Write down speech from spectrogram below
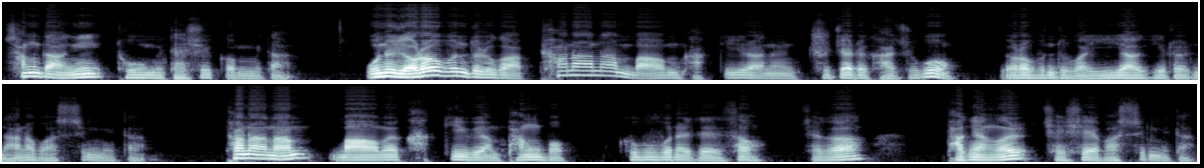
상당히 도움이 되실 겁니다. 오늘 여러분들과 편안한 마음 갖기라는 주제를 가지고 여러분들과 이야기를 나눠봤습니다. 편안한 마음을 갖기 위한 방법, 그 부분에 대해서 제가 방향을 제시해 봤습니다.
